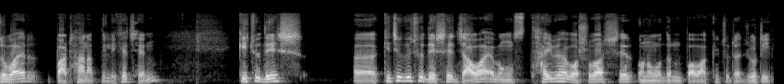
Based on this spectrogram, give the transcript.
জোবায়ের পাঠান আপনি লিখেছেন, কিছু দেশ কিছু কিছু দেশে যাওয়া এবং স্থায়ীভাবে বসবাসের অনুমোদন পাওয়া কিছুটা জটিল।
